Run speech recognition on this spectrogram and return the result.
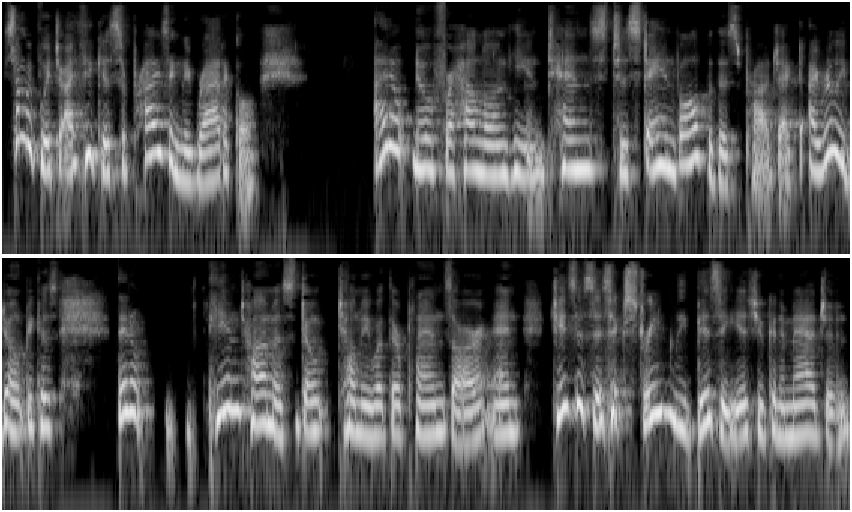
some of which I think is surprisingly radical. I don't know for how long he intends to stay involved with this project. I really don't because they don't, he and Thomas don't tell me what their plans are. And Jesus is extremely busy, as you can imagine,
